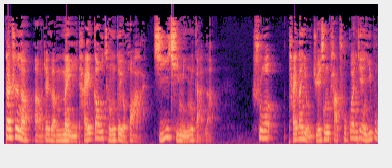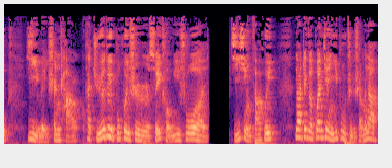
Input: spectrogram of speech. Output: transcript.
但是呢，啊，这个美台高层对话极其敏感呐。说台湾有决心踏出关键一步，意味深长。他绝对不会是随口一说，即兴发挥。那这个关键一步指什么呢？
